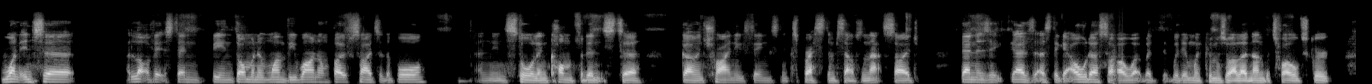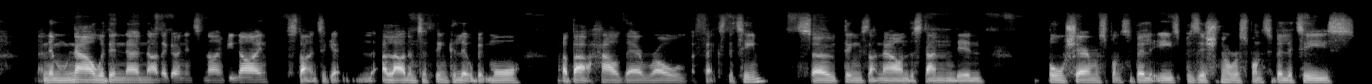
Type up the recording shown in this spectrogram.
wanting to, a lot of it's then being dominant one v one on both sides of the ball and installing confidence to go and try new things and express themselves on that side. Then as it as, as they get older, so I work with within Wycombe as well, an under 12s group And then now within there, now they're going into 9v9, starting to get allow them to think a little bit more about how their role affects the team. So things like now understanding ball sharing responsibilities, positional responsibilities,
